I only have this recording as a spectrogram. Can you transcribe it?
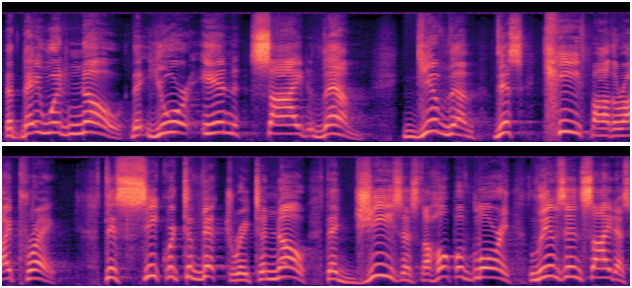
that they would know that you're inside them. Give them this key, Father, I pray. This secret to victory to know that Jesus, the hope of glory, lives inside us.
